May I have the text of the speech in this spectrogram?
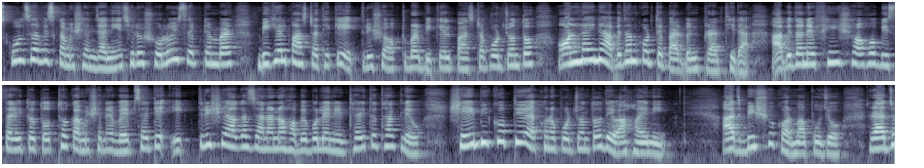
স্কুল সার্ভিস কমিশন জানিয়েছিল, ষোলোই সেপ্টেম্বর বিকেল পাঁচটা থেকে একত্রিশে অক্টোবর বিকেল পাঁচটা পর্যন্ত অনলাইনে আবেদন করতে পারবেন প্রার্থীরা। আবেদনের ফি সহ বিস্তারিত তথ্য কমিশনের ওয়েবসাইটে একত্রিশে আগস্ট জানানো হবে বলে নির্ধারিত থাকলেও সেই বিজ্ঞপ্তিও এখনও পর্যন্ত দেওয়া হয়নি। আজ বিশ্বকর্মা পুজো। রাজ্য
